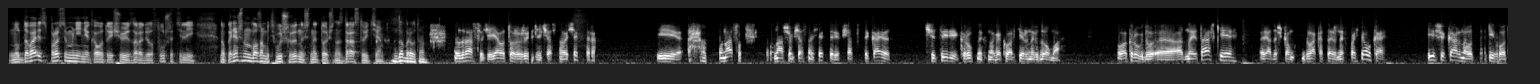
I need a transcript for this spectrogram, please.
Ну, давай спросим мнение кого-то еще из радиослушателей. Ну, конечно, она должна быть выше рыночной точно. Здравствуйте. Доброе утро. Здравствуйте. Я вот тоже житель частного сектора. И у нас в нашем частном секторе сейчас втыкают четыре крупных многоквартирных дома. Вокруг э, одноэтажки, рядышком два коттеджных поселка. И шикарно вот таких вот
